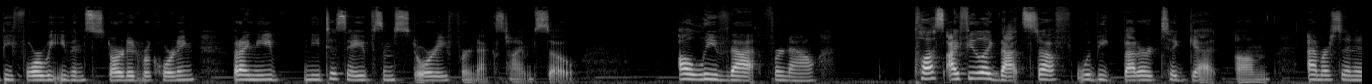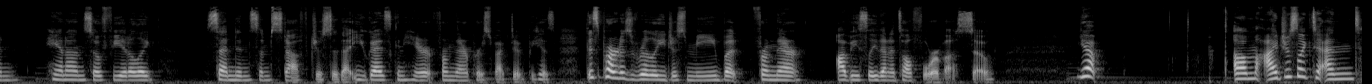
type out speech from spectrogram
before we even started recording, but I need need to save some story for next time. So I'll leave that for now. Plus, I feel like that stuff would be better to get um, Emerson and Hannah and Sophia to like send in some stuff just so that you guys can hear it from their perspective because this part is really just me, but from there, obviously, then it's all four of us. So, yep. Um, I just like to end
